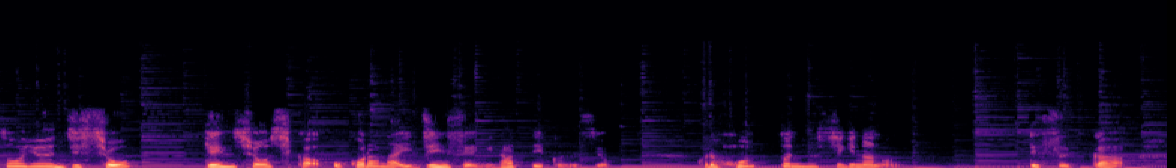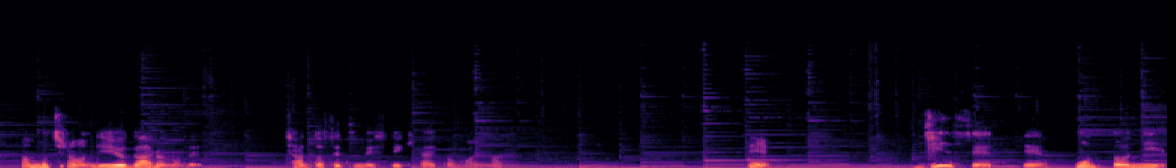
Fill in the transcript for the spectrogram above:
そういう事象現象しか起こらない人生になっていくんですよ。これ本当に不思議なのですが、まあ、もちろん理由があるので、ちゃんと説明していきたいと思います。で、人生って本当に、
